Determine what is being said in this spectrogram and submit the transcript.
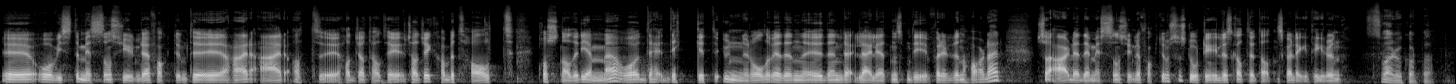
Uh, og Hvis det mest sannsynlige faktum til her er at uh, Hadia Tajik har betalt kostnader hjemme og dekket underholdet ved den, den, leiligheten som de foreldrene har der, så er det det mest sannsynlige faktum som skatteetaten skal legge til grunn. Svarer du kort på det?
